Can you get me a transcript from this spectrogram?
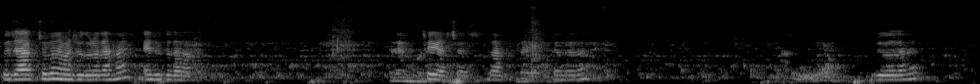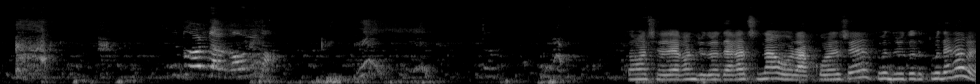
তো যাক, চলুন এবার জুতোটা দেখায় এই জুতো দেখা। ঠিক আছে দেখ কেন দেখ জুতো দেখা। তোমার ছেলে এখন জুতো দেখাচ্ছে না, ও রাগ করেছে। তুমি জুতো তুমি দেখাবে?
